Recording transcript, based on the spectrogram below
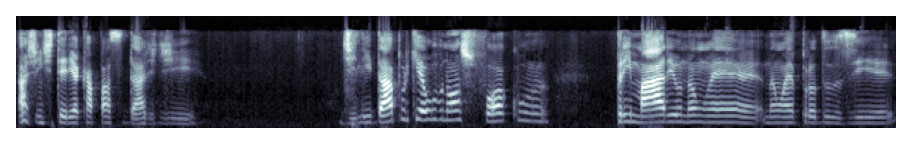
a gente teria capacidade de de lidar, porque o nosso foco primário não é, não é produzir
